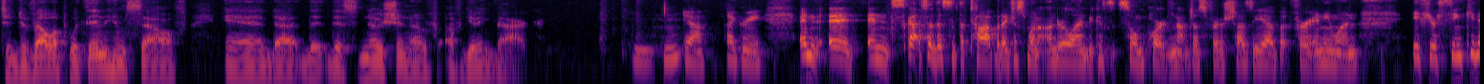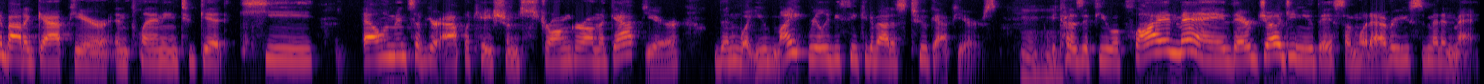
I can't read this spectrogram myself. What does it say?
to develop within himself and uh, th- this notion of of giving back. Yeah, I agree. And, and and Scott said this at the top, but I just want to underline because it's so important, not just for Shazia, but for anyone. If you're thinking about a gap year and planning to get key elements of your application stronger on the gap year, then what you might really be thinking about is two gap years. Mm-hmm. Because if you apply in May, they're judging you based on whatever you submit in May.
